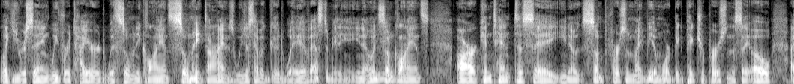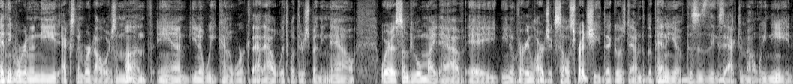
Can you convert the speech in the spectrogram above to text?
like you were saying, we've retired with so many clients so many times. We just have a good way of estimating it, you know. Mm-hmm. And some mm-hmm. clients are content to say, you know, some person might be a more big picture person to say, oh, I think we're going to need X number of dollars a month. And, you know, we kind of work that out with what they're spending now. Whereas some people might have a, you know, very large Excel spreadsheet that goes down to the penny of this is the exact amount we need.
